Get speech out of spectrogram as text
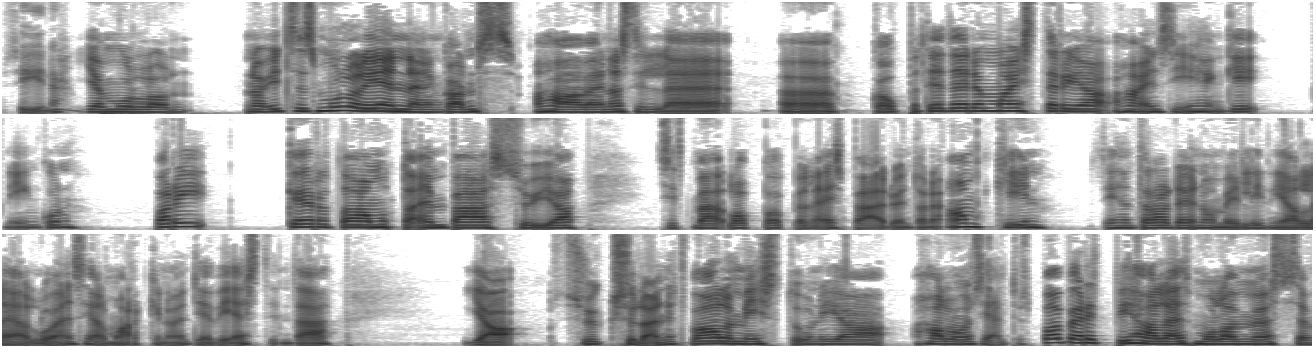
siinä. Ja mulla on, no itse asiassa mulla oli ennen kanssa haaveena sille ö, kauppatieteiden maisteri ja hain siihenkin niin kuin pari kertaa, mutta en päässyt ja sitten mä loppupeleissä päädyin tuonne AMKiin siihen Tradenomin linjalle ja luen siellä markkinointia ja viestintää. Ja syksyllä nyt valmistun ja haluan sieltä just paperit pihalle, että mulla on myös se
